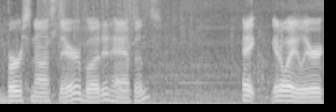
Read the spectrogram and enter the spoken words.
burst NOS there, but it happens. Hey, get away, Lyric.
